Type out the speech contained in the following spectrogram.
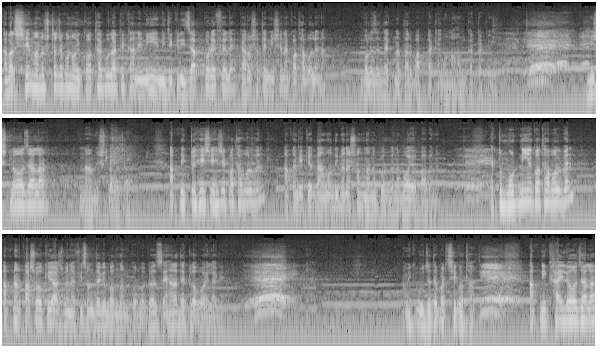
আবার সে মানুষটা যখন ওই কথাগুলাকে কানে নিয়ে নিজেকে রিজার্ভ করে ফেলে কারোর সাথে মিশে না, কথা বলে না, বলে যে, দেখ না, তার বাপটা কেমন, অহংকারটা কেমন? মিশলেও জ্বালা, না মিশলেও জ্বালা। আপনি একটু হেসে হেসে কথা বলবেন, আপনাকে কেউ দামও দিবে না, সম্মানও করবে না, বয়ও পাবে না। একটু মোট নিয়ে কথা বলবেন আপনার পাশেও কেউ আসবে না পিছন থেকে বদনাম করবে কারণ চেহারা দেখলেও ভয় লাগে। আমি কি বুঝাতে পারছি কথা? আপনি খাইলেও জ্বালা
